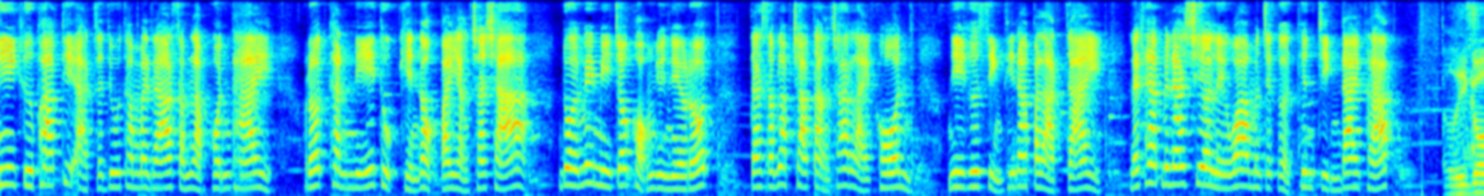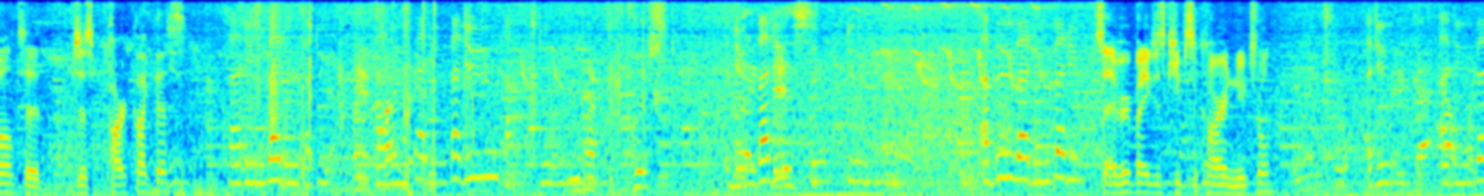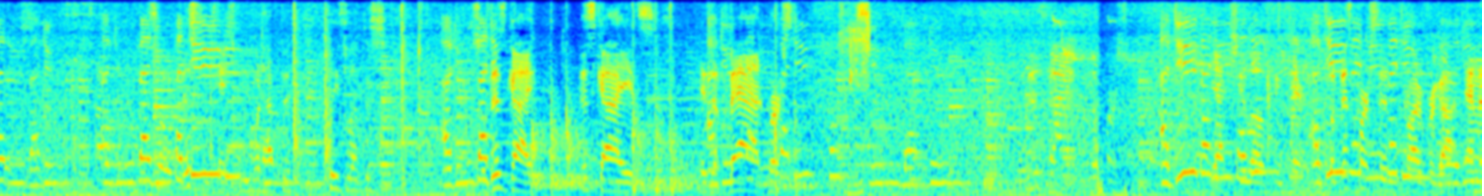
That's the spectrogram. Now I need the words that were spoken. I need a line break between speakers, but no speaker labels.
นี่คือภาพที่อาจจะดูธรรมดาสำหรับคนไทย รถคันนี้ถูกเข็นออกไปอย่างช้าๆ โดยไม่มีเจ้าของอยู่ในรถ แต่สำหรับชาวต่างชาติหลายคน นี่คือสิ่งที่น่าประหลาดใจ และแทบไม่น่าเชื่อเลยว่ามันจะเกิดขึ้นจริงได้ครับ
illegal to just park like this?
You have to push
So everybody just keeps the car in neutral?
So this case, we would have to please let this. So this guy, this guy is is a bad person. This guy is a good person. He actually loves and cares. But this person probably forgot. And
